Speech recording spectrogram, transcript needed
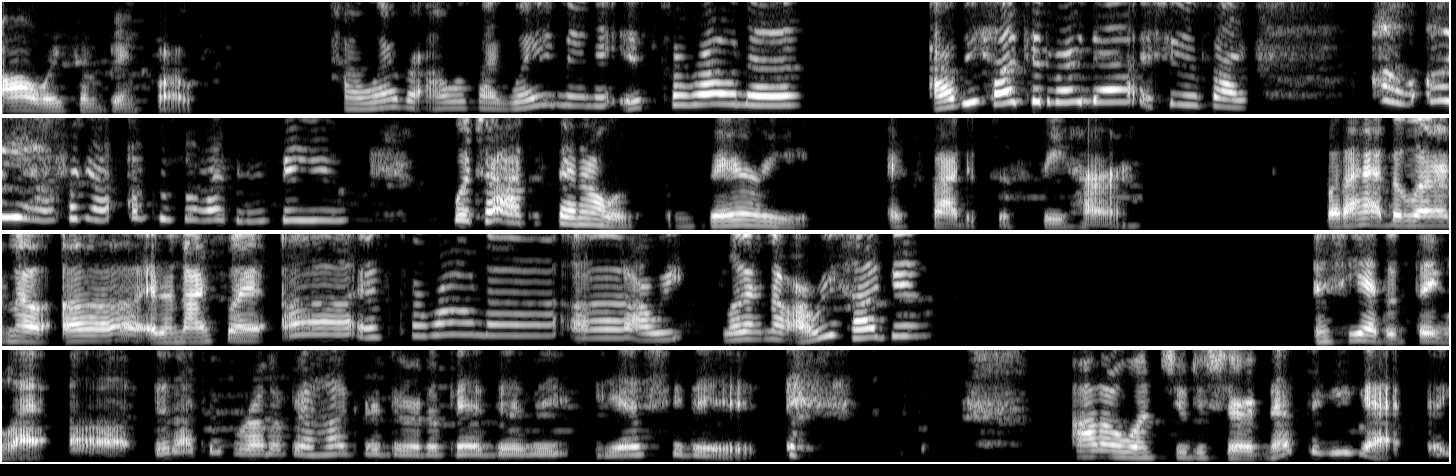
always have been close. However, I was like, wait a minute, it's Corona. Are we hugging right now? And she was like, oh, oh yeah, I forgot. I'm just so happy to see you. Which I understand I was very excited to see her. But I had to let her know, uh, in a nice way, uh, it's Corona. Uh, are we let her know, are we hugging? And she had to think like, uh, did I just run up and hug her during the pandemic? Yes, she did. I don't want you to share nothing you got.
